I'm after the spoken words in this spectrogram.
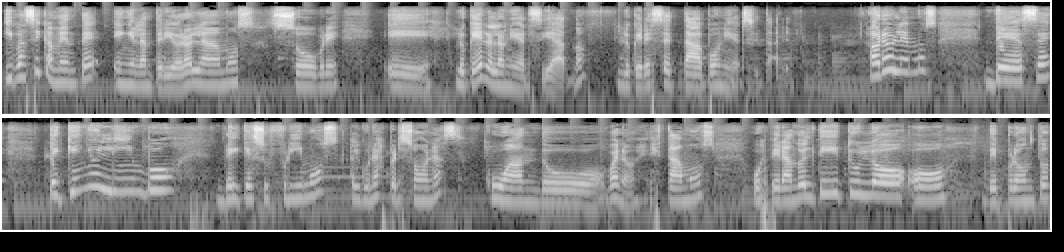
Y básicamente en el anterior hablábamos sobre eh, lo que era la universidad, ¿no? Lo que era esa etapa universitaria. Ahora hablemos de ese pequeño limbo del que sufrimos algunas personas cuando, bueno, estamos o esperando el título o de pronto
